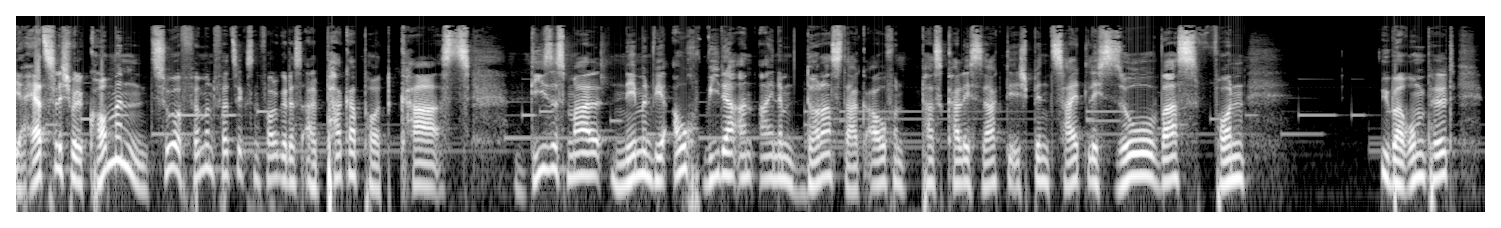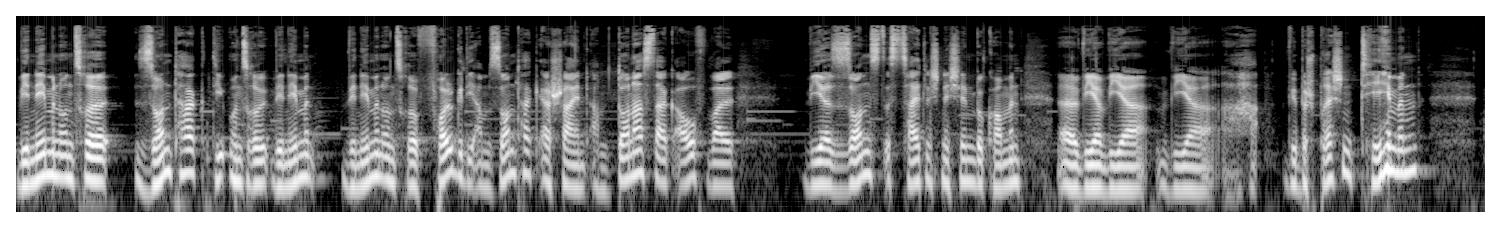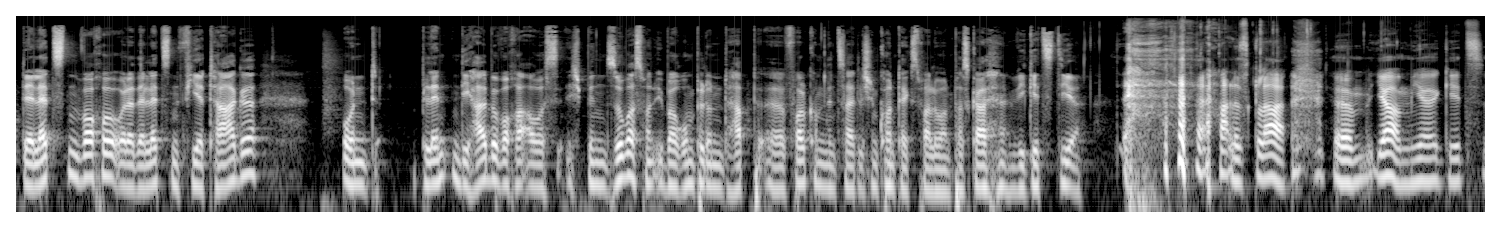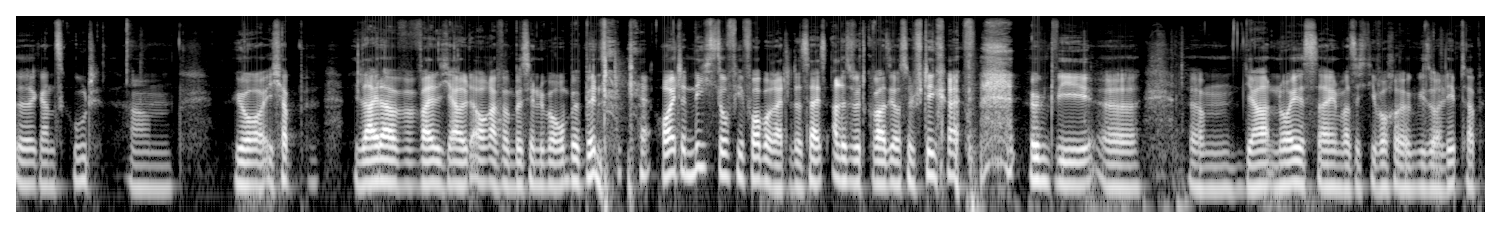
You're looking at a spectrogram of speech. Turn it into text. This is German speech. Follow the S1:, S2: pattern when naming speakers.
S1: Ja, herzlich willkommen zur 45. Folge des Alpaka Podcasts. Dieses Mal nehmen wir auch wieder an einem Donnerstag auf und Pascal, ich sagte, ich bin zeitlich sowas von überrumpelt. Wir nehmen unsere Sonntag, die unsere, wir nehmen, wir nehmen unsere Folge, die am Sonntag erscheint, am Donnerstag auf, weil wir sonst es zeitlich nicht hinbekommen. Äh, wir, wir, wir, wir besprechen Themen der letzten Woche oder der letzten vier Tage und blenden die halbe Woche aus. Ich bin sowas von überrumpelt und habe äh, vollkommen den zeitlichen Kontext verloren. Pascal, wie geht's dir?
S2: Alles klar. Ähm, ja, mir geht's äh, ganz gut. Ähm, ja, ich habe leider, weil ich halt auch einfach ein bisschen überrumpelt bin, heute nicht so viel vorbereitet. Das heißt, alles wird quasi aus dem Stegreif irgendwie äh, ähm, ja, Neues sein, was ich die Woche irgendwie so erlebt habe.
